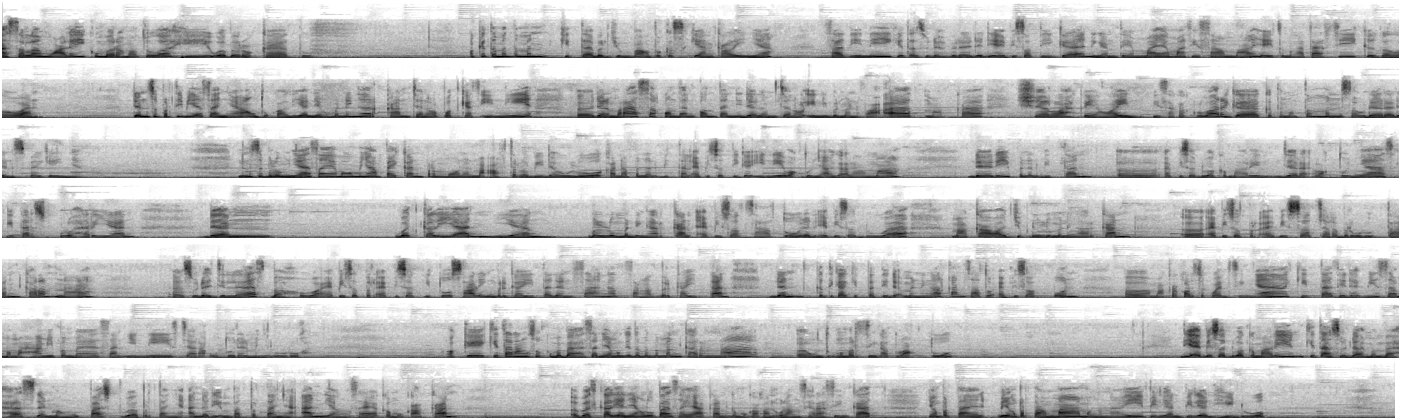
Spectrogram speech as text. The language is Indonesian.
Assalamualaikum warahmatullahi wabarakatuh. Oke teman-teman, kita berjumpa untuk kesekian kalinya. Saat ini kita sudah berada di episode 3 dengan tema yang masih sama yaitu mengatasi kegalauan. Dan seperti biasanya untuk kalian yang mendengarkan channel podcast ini eh, dan merasa konten-konten di dalam channel ini bermanfaat, maka sharelah ke yang lain, bisa ke keluarga, ke teman-teman, saudara dan sebagainya. Dan sebelumnya saya mau menyampaikan permohonan maaf terlebih dahulu karena penerbitan episode 3 ini waktunya agak lama dari penerbitan uh, episode 2 kemarin. Jarak waktunya sekitar 10 harian dan buat kalian yang belum mendengarkan episode 1 dan episode 2 maka wajib dulu mendengarkan uh, episode per episode cara berurutan karena e, sudah jelas bahwa episode per episode itu saling berkaitan dan sangat-sangat berkaitan dan ketika kita tidak mendengarkan satu episode pun e, maka konsekuensinya kita tidak bisa memahami pembahasan ini secara utuh dan menyeluruh. Oke, kita langsung ke pembahasan ya mungkin teman-teman karena e, untuk mempersingkat waktu di episode 2 kemarin kita sudah membahas dan mengupas dua pertanyaan dari empat pertanyaan yang saya kemukakan. Eh, buat kalian yang lupa saya akan kemukakan ulang secara singkat. Yang, pertanya yang pertama mengenai pilihan-pilihan hidup.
